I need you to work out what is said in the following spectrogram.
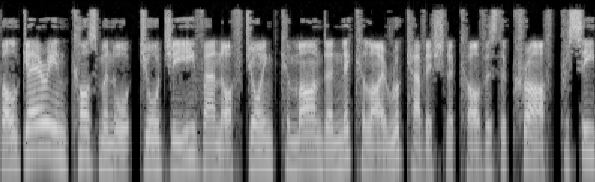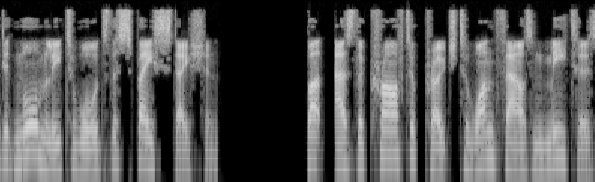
Bulgarian cosmonaut Georgy Ivanov joined Commander Nikolai Rukavishnikov as the craft proceeded normally towards the space station. But, as the craft approached to 1,000 meters,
